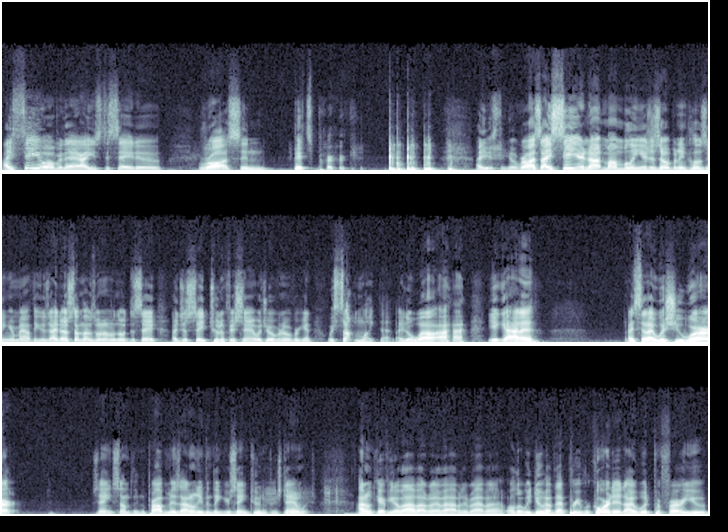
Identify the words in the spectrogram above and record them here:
I see you over there. I used to say to Ross in Pittsburgh. I used to go, Ross, I see you're not mumbling. You're just opening and closing your mouth. He goes, I know sometimes when I don't know what to say, I just say tuna fish sandwich over and over again or something like that. I go, well, uh, you got to. I said, I wish you were saying something. The problem is, I don't even think you're saying tuna fish sandwich. I don't care if you go blah, blah, blah, blah, blah, blah, blah. Although we do have that pre recorded, I would prefer you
